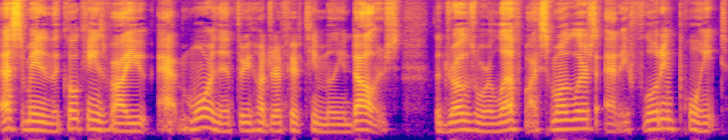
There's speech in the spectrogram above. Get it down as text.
estimating the cocaine's value at more than $315 million. The drugs were left by smugglers at a floating point,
